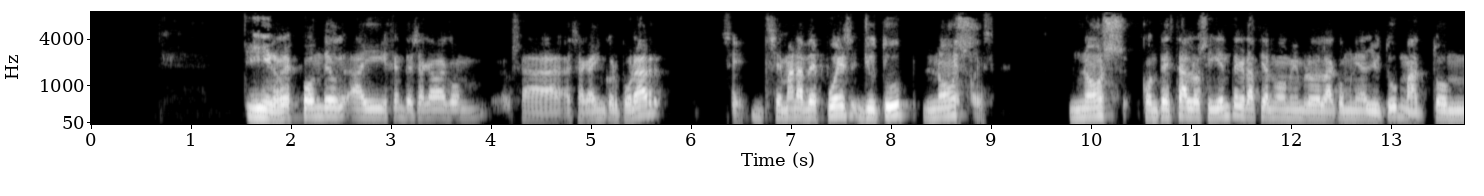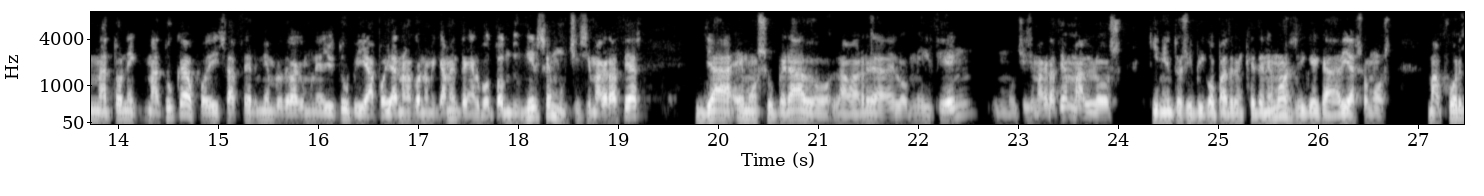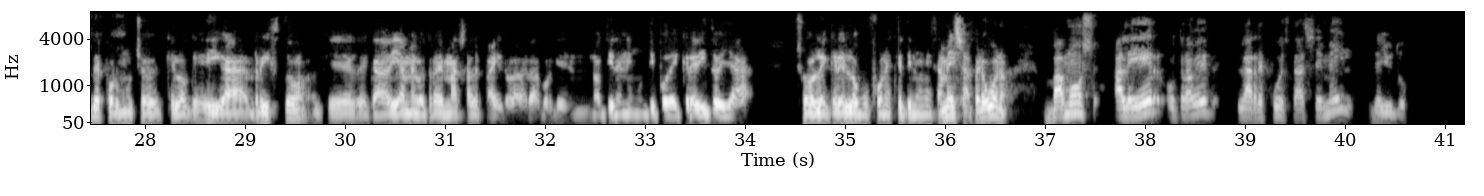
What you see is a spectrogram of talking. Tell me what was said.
Y responde, hay gente que se acaba con, o sea, se acaba de incorporar Semanas después, YouTube nos, nos contesta lo siguiente, gracias al nuevo miembro de la comunidad de YouTube, Matonic Matuca. Os podéis hacer miembros de la comunidad de YouTube y apoyarnos económicamente en el botón de unirse. Muchísimas gracias. Ya hemos superado la barrera de los 1100. Muchísimas gracias, más los 500 y pico patrones que tenemos. Así que cada día somos más fuertes, por mucho que lo que diga Risto, que cada día me lo trae más al país, la verdad, porque no tiene ningún tipo de crédito y ya solo le creen los bufones que tienen en esa mesa. Pero bueno, vamos a leer otra vez la respuesta a ese mail de YouTube.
